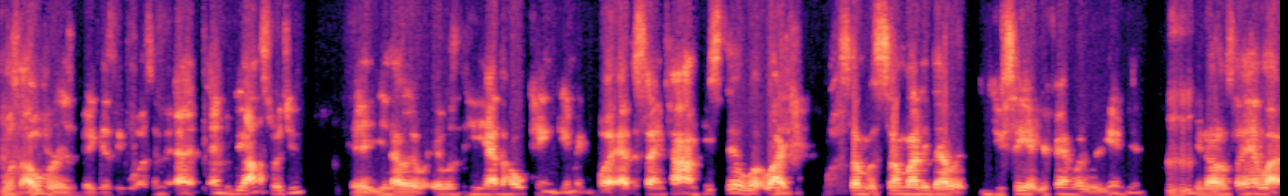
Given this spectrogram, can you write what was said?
was over as big as he was, and and, and to be honest with you, it, you know, it, it was he had the whole King gimmick, but at the same time, he still looked like some somebody that would you see at your family reunion. Mhm. You know what I'm saying? Like,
